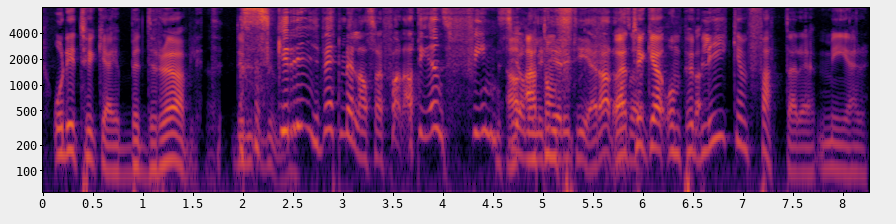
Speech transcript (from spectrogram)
Och det tycker jag är bedrövligt. Det, Skrivet mellansnack, fan att det ens finns Ja, gör mig att lite de irriterad. och jag alltså. tycker att om publiken fattar det mer,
